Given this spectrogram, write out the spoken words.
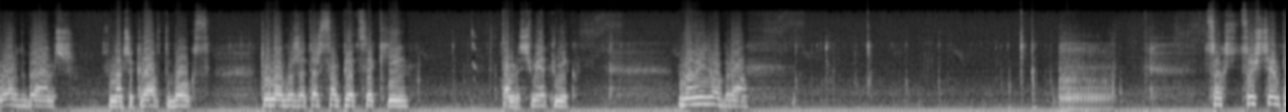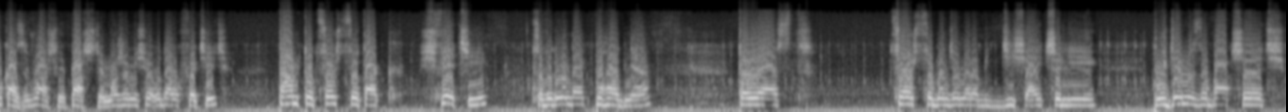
workbench, to znaczy craftbox. Tu na górze też są piecyki. Tam jest śmietnik. No i dobra. Coś, coś chciałem pokazać. Właśnie, patrzcie, może mi się uda uchwycić. Tamto coś, co tak świeci, co wygląda jak pochodnie, to jest coś, co będziemy robić dzisiaj, czyli pójdziemy zobaczyć...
